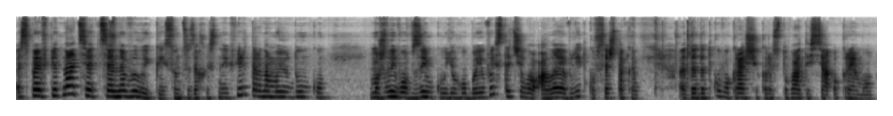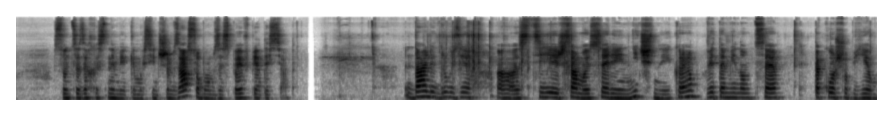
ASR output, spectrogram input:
SPF 15 це невеликий сонцезахисний фільтр, на мою думку. Можливо, взимку його би і вистачило, але влітку все ж таки додатково краще користуватися окремо сонцезахисним якимось іншим засобом з SPF 50. Далі, друзі, з цієї ж самої серії нічний крем вітаміном С, також об'єм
